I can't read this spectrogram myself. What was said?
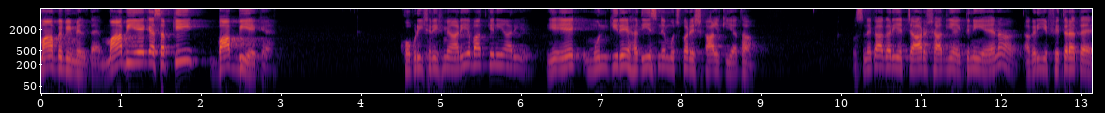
ماں پہ بھی ملتا ہے ماں بھی ایک ہے سب کی باپ بھی ایک ہے کھوپڑی شریف میں آ رہی ہے بات کہ نہیں آ رہی ہے یہ ایک منکر حدیث نے مجھ پر اشکال کیا تھا اس نے کہا اگر یہ چار شادیاں اتنی ہیں نا اگر یہ فطرت ہے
